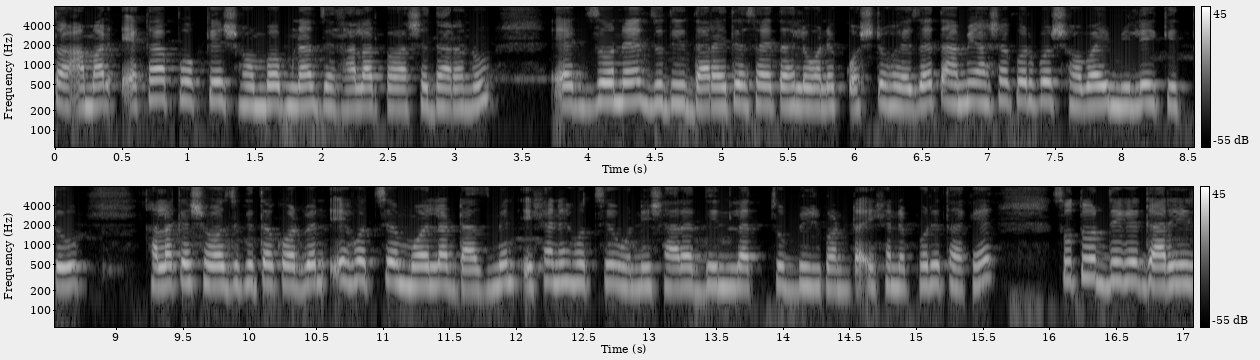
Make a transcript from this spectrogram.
তো আমার একা পক্ষে সম্ভব না যে খালার পাশে দাঁড়ানো। একজনে যদি দাঁড়াইতে চায় তাহলে অনেক কষ্ট হয়ে যায়। তো আমি আশা করব সবাই মিলেই কিন্তু খালাকে সহযোগিতা করবেন। এ হচ্ছে ময়লার ডাস্টবিন। এখানে হচ্ছে উনি সারা দিন রাত চব্বিশ ঘণ্টা এখানে পড়ে থাকে। চতুর্দিকে গাড়ির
